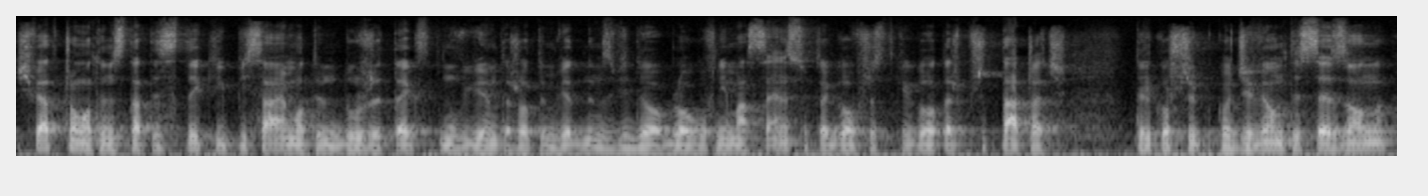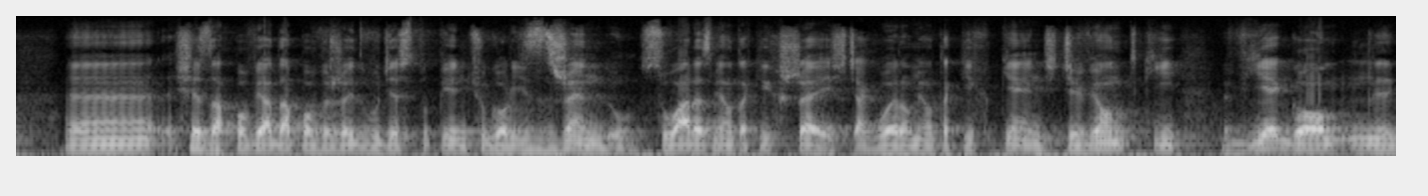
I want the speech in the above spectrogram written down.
Świadczą o tym statystyki, pisałem o tym duży tekst, mówiłem też o tym w jednym z wideoblogów. Nie ma sensu tego wszystkiego też przytaczać, tylko szybko. Dziewiąty sezon E, się zapowiada powyżej 25 goli z rzędu. Suarez miał takich 6, Aguero miał takich 5. Dziewiątki w jego mm,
